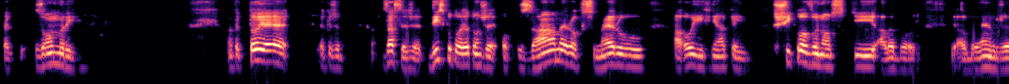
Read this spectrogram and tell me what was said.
tak zomri. No tak to je, akože zase, že diskutovať o tom, že o zámeroch smeru a o ich nejakej šikovnosti alebo, alebo neviem, že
